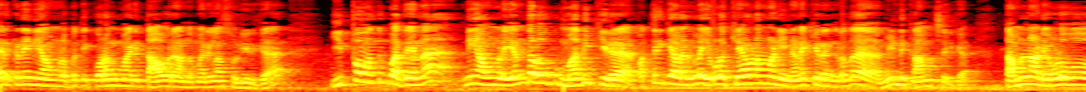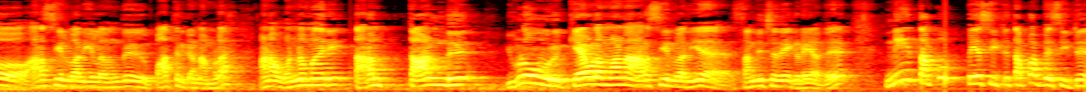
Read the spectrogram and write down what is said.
ஏற்கனவே நீ அவங்கள பத்தி குரங்கு மாதிரி தாவுற அந்த மாதிரி எல்லாம் சொல்லியிருக்க. இப்ப வந்து பாத்தீங்கன்னா நீ அவங்களை எந்த அளவுக்கு மதிக்கிற பத்திரிகையாளர்களை எவ்வளவு கேவலமா நீ நினைக்கிறங்கிறத மீண்டும் காமிச்சிருக்க. தமிழ்நாடு எவ்வளவோ அரசியல்வாதிகளை வந்து பார்த்திருக்க நம்மள ஆனா உன்ன மாதிரி தரம் தாழ்ந்து இவ்வளவு ஒரு கேவலமான அரசியல்வாதிய சந்திச்சதே கிடையாது. நீ தப்பு பேசிட்டு தப்பா பேசிட்டு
